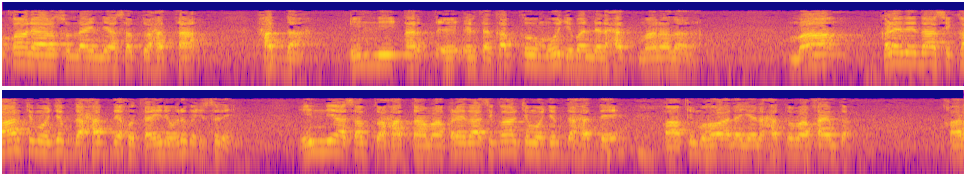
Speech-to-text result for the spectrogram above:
فقال يا رسول الله اني اصبت حتى حد اني ارتكبت موجبا للحد ما نذا ما کڑے دے دا سکار چ موجب دا حد دے خطائین انہوں کو جس دے۔ انی اصب تو حد تاما کرے دا سکار چ موجب دا حد دے فاقم ہو علی حد ما قائم کا قال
